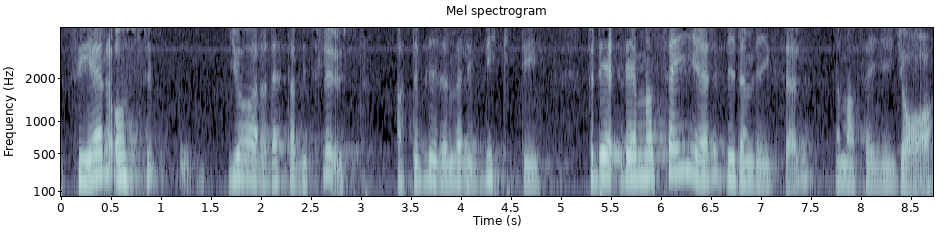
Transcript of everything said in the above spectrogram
ser oss göra detta beslut. Att det blir en väldigt viktig... För det, det man säger vid en vigsel, när man säger ja,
